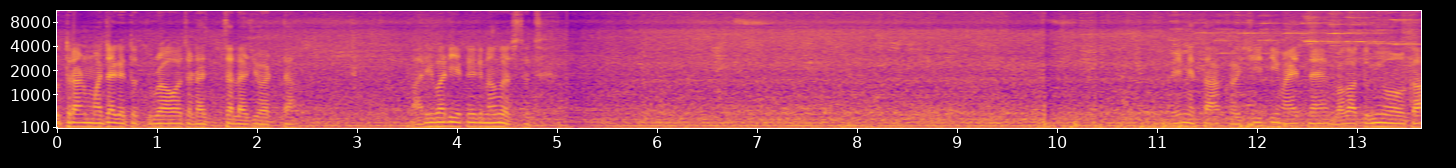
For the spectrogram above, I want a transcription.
उतराण मजा घेतात रुळावर चढा चलायची वाटतं. भारी भारी एक एक नग असतात. आता कशी खयची ती माहीत नाही. बघा तुम्ही ओळखा.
